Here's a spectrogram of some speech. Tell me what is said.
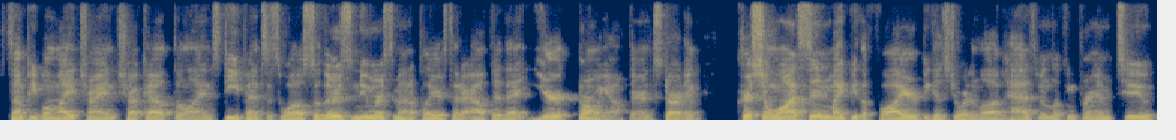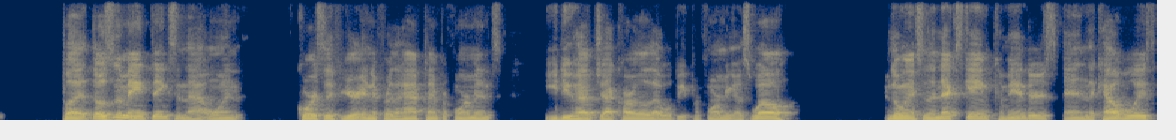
Some people might try and chuck out the Lions defense as well. So there's numerous amount of players that are out there that you're throwing out there and starting. Christian Watson might be the flyer because Jordan Love has been looking for him too. But those are the main things in that one. Of course, if you're in it for the halftime performance, you do have Jack Harlow that will be performing as well. Going into the next game, Commanders and the Cowboys.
